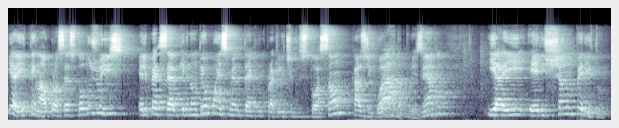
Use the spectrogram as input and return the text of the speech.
E aí tem lá o processo todo, o juiz, ele percebe que ele não tem o um conhecimento técnico para aquele tipo de situação, caso de guarda, por exemplo, e aí ele chama um perito.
